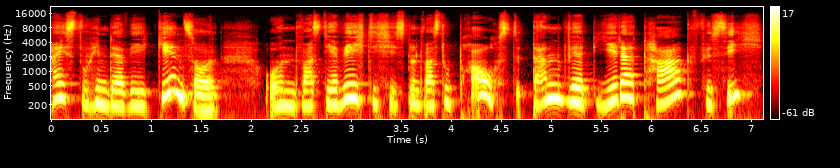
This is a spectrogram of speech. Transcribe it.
weißt, wohin der Weg gehen soll und was dir wichtig ist und was du brauchst, dann wird jeder Tag für sich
